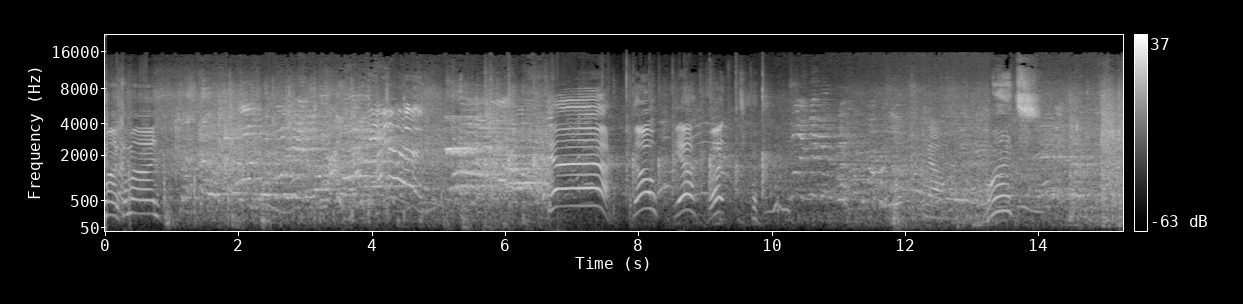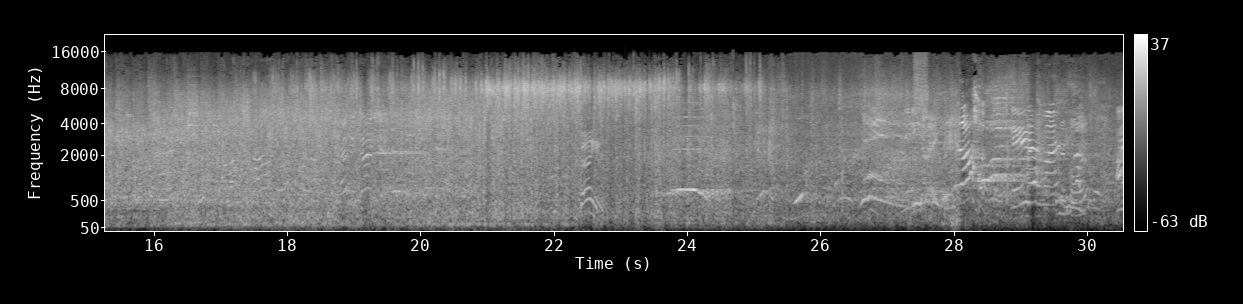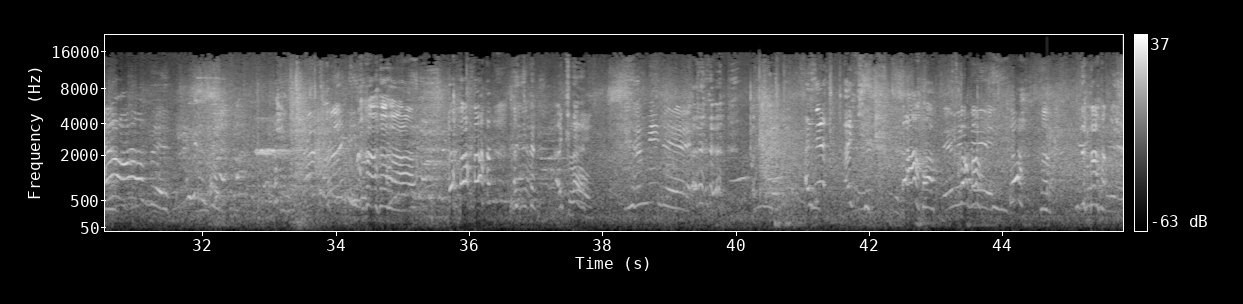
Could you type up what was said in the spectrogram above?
Come on, come on. Yeah! No? Yeah? What? no. What? ¡Ah! ¡Ah! ¡Ah!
